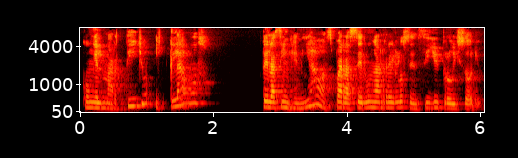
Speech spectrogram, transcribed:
con el martillo y clavos te las ingeniabas para hacer un arreglo sencillo y provisorio.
